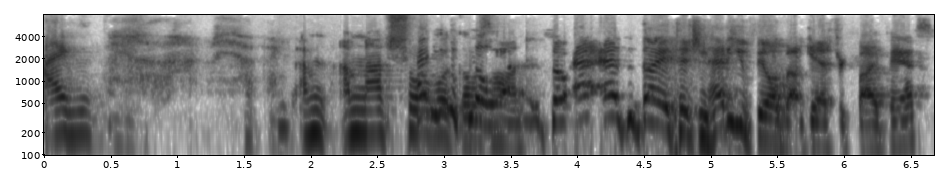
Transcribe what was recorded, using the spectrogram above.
I I'm I'm not sure what goes feel- on. So, as a dietitian, how do you feel about gastric bypass?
